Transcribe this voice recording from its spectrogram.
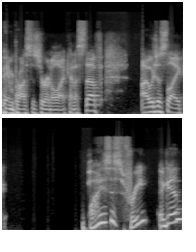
payment processor and all that kind of stuff. I was just like, why is this free again?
